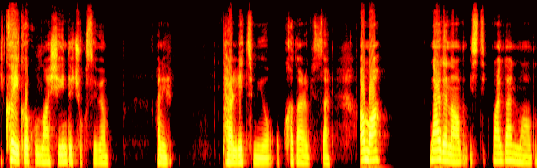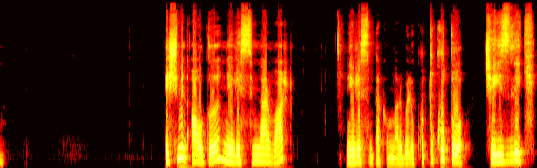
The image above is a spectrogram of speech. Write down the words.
Yıka yıka kullan şeyini de çok seviyorum. Hani terletmiyor. O kadar güzel. Ama nereden aldım? İstikbalden mi aldım? Eşimin aldığı nevresimler var. Nevresim takımları böyle kutu kutu, çeyizlik.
